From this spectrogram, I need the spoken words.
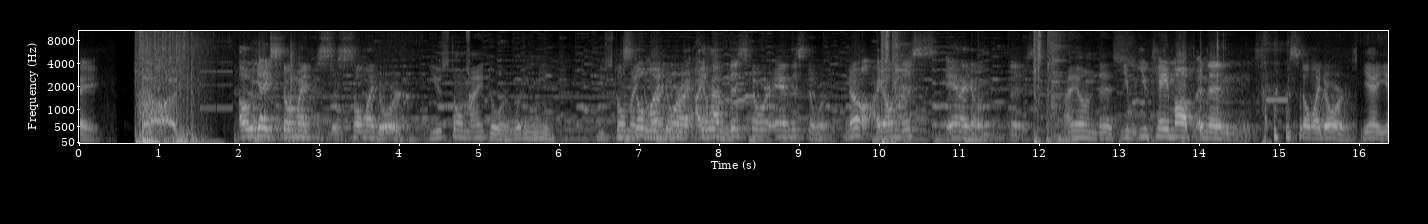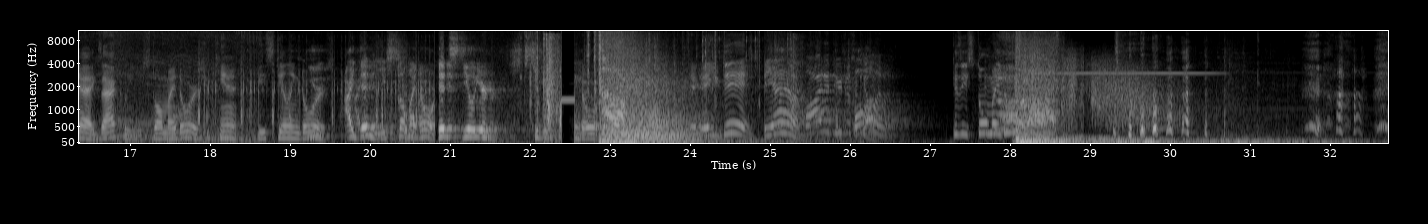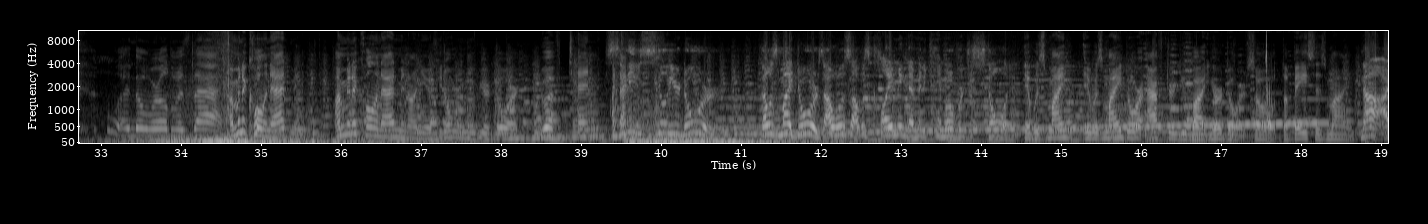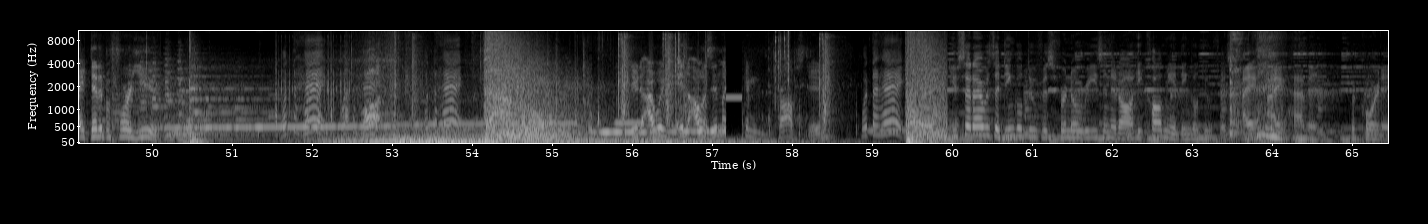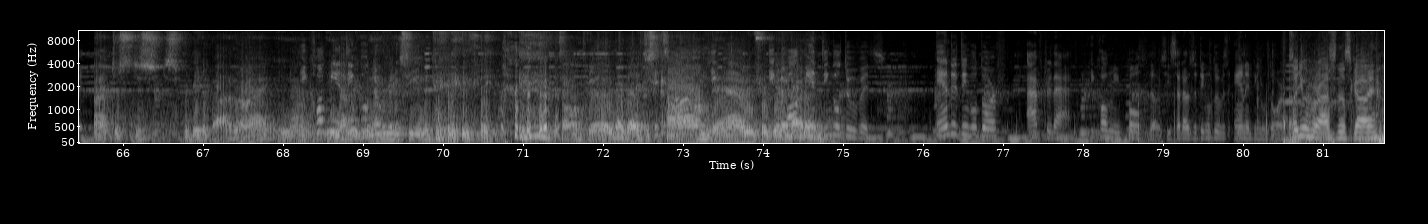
Hey. Oh yeah, he stole my stole my door. You stole my door. What do you mean? You stole He my stole door. my door. I, I have me. this door and this door. No, I own this and I own this. I own this. You you came up and then stole my doors. Yeah, yeah, exactly. You stole my doors. You can't be stealing doors. I didn't. You stole my door. Did steal your stupid fucking door. Yeah, you did. Yeah. Why did you just kill him? Cause he stole my door. what in the world was that? I'm gonna call an admin. I'm gonna call an admin on you if you don't remove your door. You have 10 I didn't even steal your door. That was my doors. I was I was claiming them and he came over and just stole it. It was my it was my door after you bought your door, so the base is mine. Nah, I did it before you. What the heck? What the heck? What the heck? Dude, I was in I was in my fucking props, dude. What the heck? You said I was a dingle doofus for no reason at all. He called me a dingle doofus. I I have it recorded. Alright, just, just, just forget about it, alright? You know, He called me we're a never, dingle We're never gonna see you in the anything. it's all good, okay? Just It's calm not- he- down and He forget called about me a it. dingle doofus and a dingle dwarf after that. He called me both of those. He said I was a dingle doofus and a dingle dwarf. So you harassing this guy?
